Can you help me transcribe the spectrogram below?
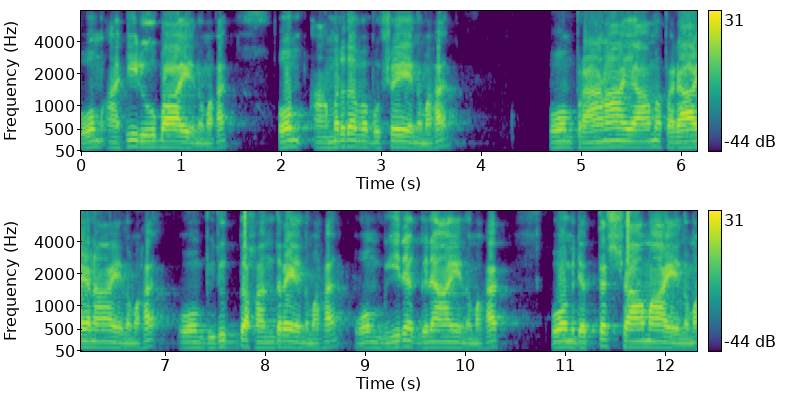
ഓം അഹിരൂപായ നമ ഓം അമൃതവപുഷയ നമ ഓം പ്രാണായാമ പരായണായ നമ ഓം വിരുദ്ധ ഹന്ത്രയ നമ ഓം വീരഗ്നായ നമ ഓം രക്തശ്യാമായ നമ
